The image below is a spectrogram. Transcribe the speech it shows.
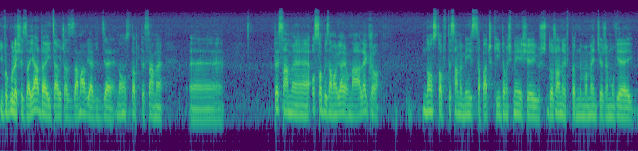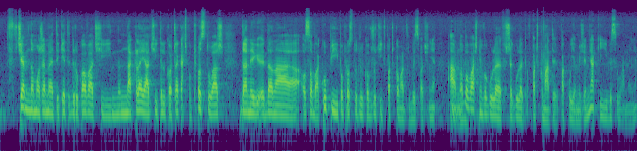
i w ogóle się zajada i cały czas zamawia, widzę non stop te same e, te same osoby zamawiają na Allegro non-stop w te same miejsca paczki idą, śmieję się już do żony w pewnym momencie, że mówię w ciemno możemy etykiety drukować i naklejać i tylko czekać po prostu aż dany, dana osoba kupi i po prostu tylko wrzucić w paczkomat i wysłać, nie? A, no bo właśnie w ogóle w szczególe to w paczkomaty pakujemy ziemniaki i wysyłamy, nie?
